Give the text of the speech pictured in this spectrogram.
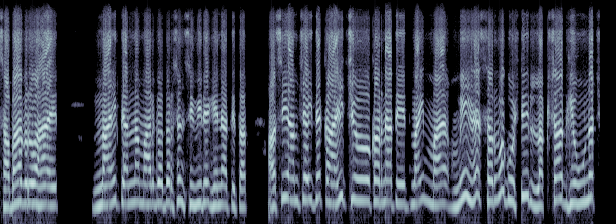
सभागृह आहेत नाही त्यांना मार्गदर्शन शिबिरे घेण्यात येतात. अशी आमच्या इथे काहीच करण्यात येत नाही. मी हे सर्व गोष्टी लक्षात घेऊनच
